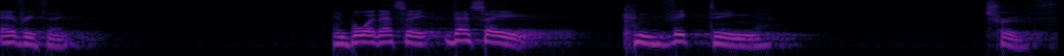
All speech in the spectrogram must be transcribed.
Everything. And boy, that's a, that's a convicting truth.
